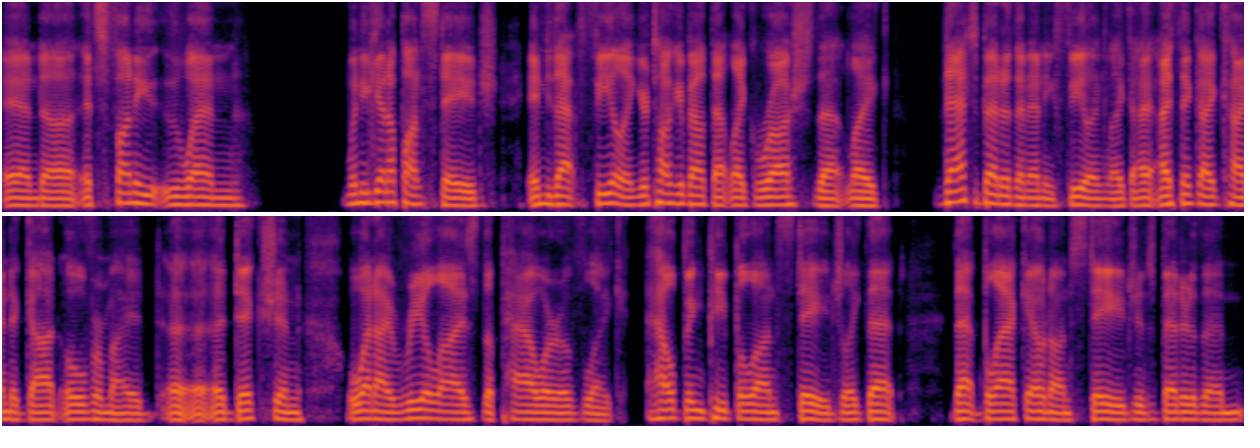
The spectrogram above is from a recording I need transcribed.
And uh it's funny when when you get up on stage and that feeling you're talking about that like rush that like that's better than any feeling. Like I, I think I kind of got over my uh, addiction when I realized the power of like helping people on stage. Like that, that blackout on stage is better than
